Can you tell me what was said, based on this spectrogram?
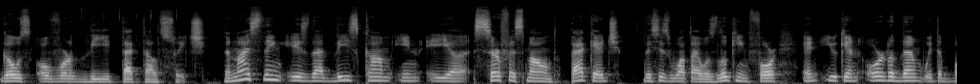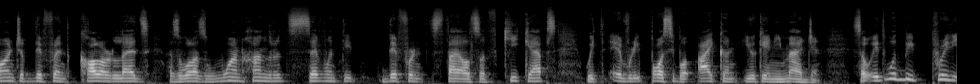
goes over the tactile switch. The nice thing is that these come in a uh, surface mount package this is what I was looking for and you can order them with a bunch of different color LEDs as well as 170 different styles of keycaps with every possible icon you can imagine. So it would be pretty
